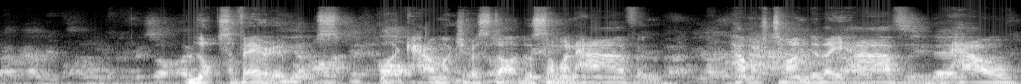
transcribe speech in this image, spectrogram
lots of variables, like how much of a start does someone have, and how much time do they have, and how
